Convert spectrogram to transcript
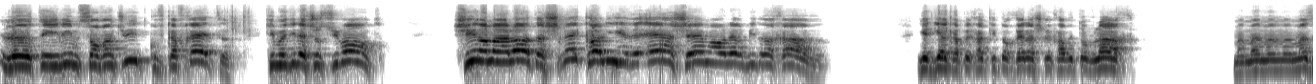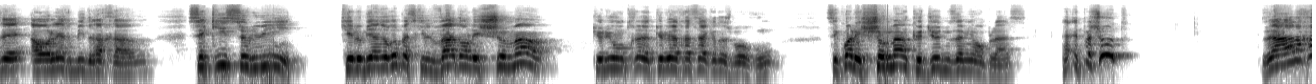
le Teilim 128, Kouf Kafret, qui me dit la chose suivante. Shir המעלות, אשרי כל יראי השם ההולך בדרכיו. יגיע כפיך כי תאכל אשריך וטוב לך. מה זה ההולך בדרכיו? C'est qui celui qui est le bienheureux parce qu'il va dans les chemins que lui, ont, que lui a tracé Akadosh Baruch C'est quoi les chemins que Dieu nous a mis en place Et pas shoot זה ההלכה.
